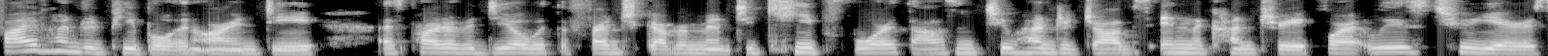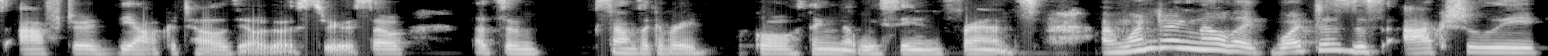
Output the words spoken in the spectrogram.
500 people in R&D as part of a deal with the French government to keep 4,200 jobs in the country for at least two years after the Alcatel deal goes through. So that's a sounds like a very cool thing that we see in France. I'm wondering though, like, what does this actually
